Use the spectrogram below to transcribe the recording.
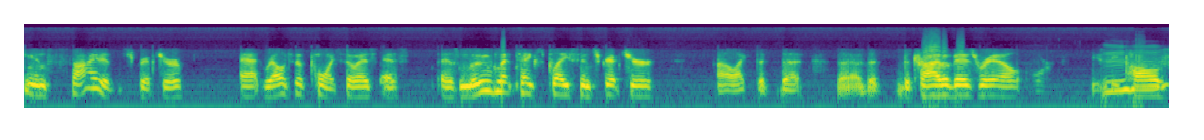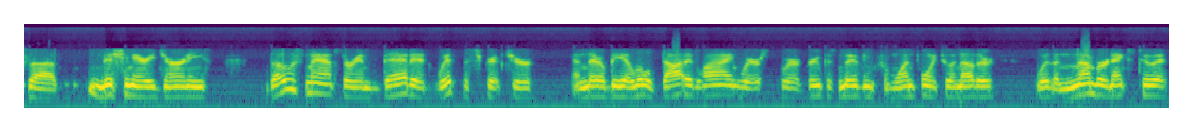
inside of the Scripture at relative points. So as as as movement takes place in Scripture, uh, like the the, the the the tribe of Israel, or you see Mhm. Paul's uh, missionary journeys, those maps are embedded with the Scripture, and there'll be a little dotted line where where a group is moving from one point to another with a number next to it,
